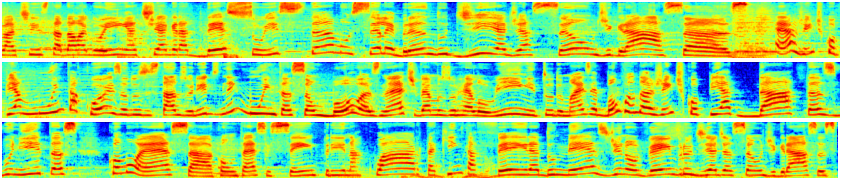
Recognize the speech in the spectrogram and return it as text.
Batista da Lagoinha, te agradeço. Estamos celebrando o Dia de Ação de Graças. É, a gente copia muita coisa dos Estados Unidos, nem muitas são boas, né? Tivemos o Halloween e tudo mais. É bom quando a gente copia datas bonitas como essa. Acontece sempre na quarta, quinta-feira do mês de novembro, Dia de Ação de Graças,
